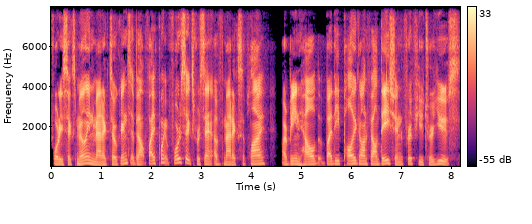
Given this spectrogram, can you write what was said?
46 million Matic tokens, about 5.46% of Matic supply, are being held by the Polygon Foundation for future use.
